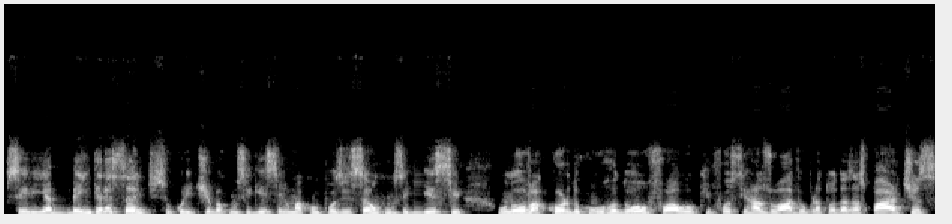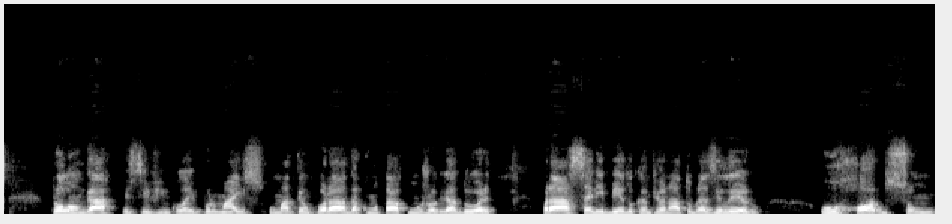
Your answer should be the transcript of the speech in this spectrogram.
seria bem interessante se o Curitiba conseguisse uma composição, conseguisse um novo acordo com o Rodolfo, algo que fosse razoável para todas as partes, prolongar esse vínculo aí por mais uma temporada, contar com um jogador para a Série B do Campeonato Brasileiro. O Robson,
